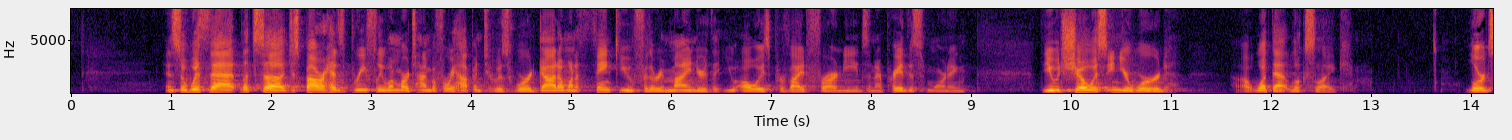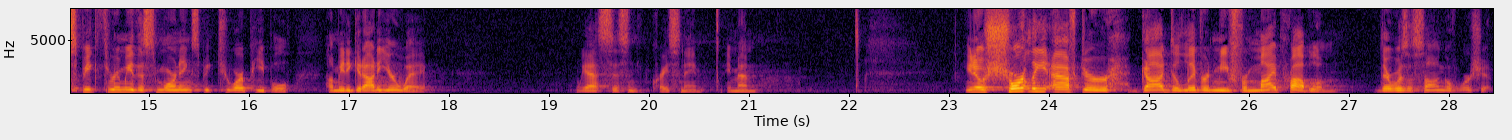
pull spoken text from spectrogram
And so, with that, let's uh, just bow our heads briefly one more time before we hop into his word. God, I want to thank you for the reminder that you always provide for our needs. And I pray this morning that you would show us in your word uh, what that looks like. Lord, speak through me this morning, speak to our people. Help me to get out of your way. We ask this in Christ's name. Amen. You know, shortly after God delivered me from my problem, there was a song of worship.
